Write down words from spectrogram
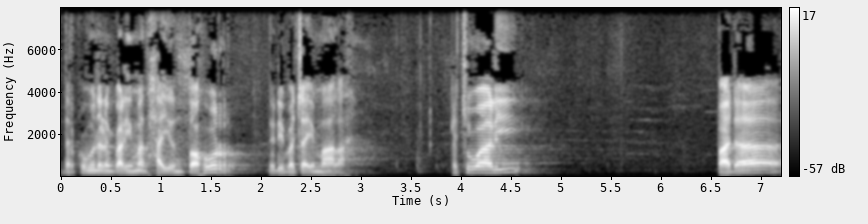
terkumpul dalam kalimat hayun tohur itu dibaca imalah. Kecuali pada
